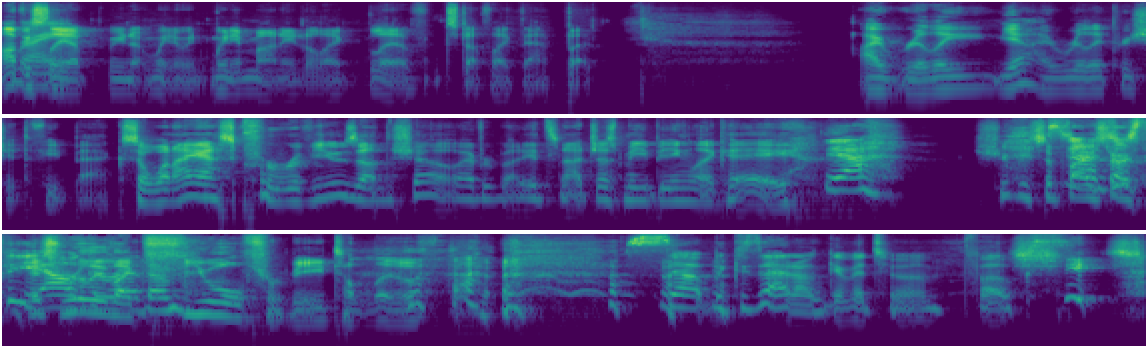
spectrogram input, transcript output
Obviously, Right. Uh, I, you know, we, we need money to like live and stuff like that, but I really, yeah, I really appreciate the feedback. So when I ask for reviews on the show, everybody, it's not just me being like, "Hey, Yeah. shoot me some It's five stars." It's really like algorithm. fuel for me to live. So, because I don't give it to him, folks. Jeez.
